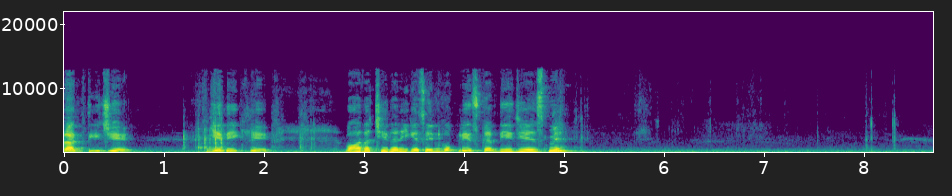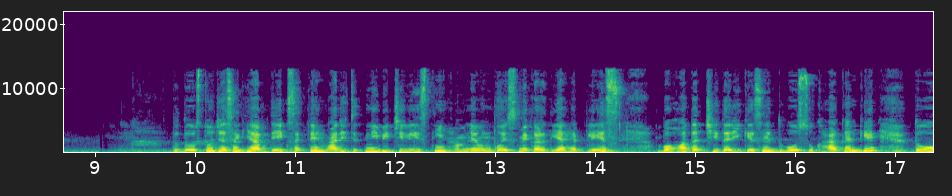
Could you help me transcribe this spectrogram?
रख दीजिए। ये देखिए बहुत अच्छी तरीके से इनको प्लेस कर दीजिए इसमें। तो दोस्तों, जैसा कि आप देख सकते हैं, हमारी जितनी भी चिलीज थी, हमने उनको इसमें कर दिया है प्लेस बहुत अच्छी तरीके से धो सुखा करके। तो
